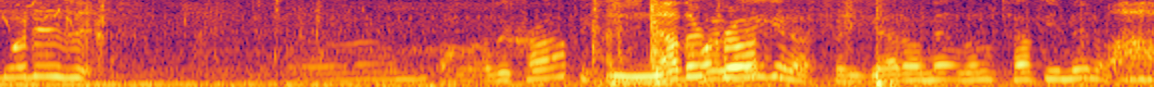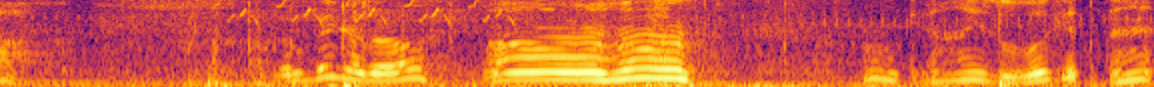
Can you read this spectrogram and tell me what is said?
What is it? Um, another crappie. Just Another crappie? Big enough, but he got on that little toughy minnow. Oh. A little bigger though. Uh huh. Oh, guys, look at that.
